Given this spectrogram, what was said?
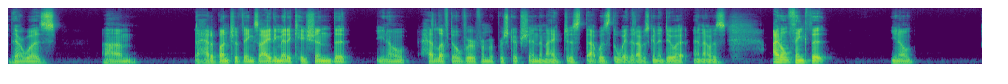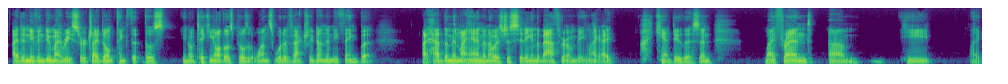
there was um, I had a bunch of anxiety medication that, you know, had left over from a prescription. And I just, that was the way that I was going to do it. And I was, I don't think that, you know, I didn't even do my research. I don't think that those, you know, taking all those pills at once would have actually done anything. But I had them in my hand and I was just sitting in the bathroom being like, I, I can't do this. And my friend, um, he like,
